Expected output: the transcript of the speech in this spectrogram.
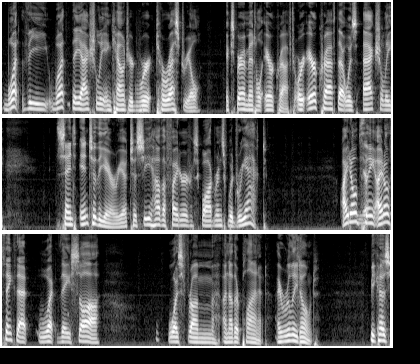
what the what they actually encountered were terrestrial experimental aircraft or aircraft that was actually sent into the area to see how the fighter squadrons would react. I don't Yep. think I don't think that what they saw was from another planet. I really don't. Because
